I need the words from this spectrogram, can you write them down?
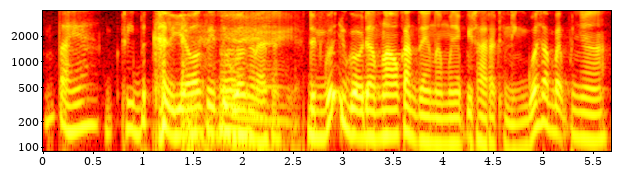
Entah ya, ribet kali ya waktu itu Oh, gue iya, ngerasa. iya. Dan gue juga udah melakukan tuh yang namanya pisah rekening. Gue sampai punya,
